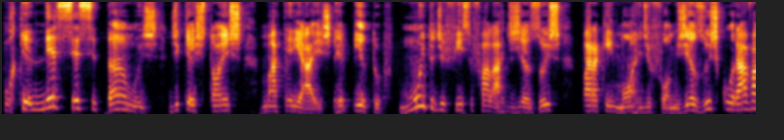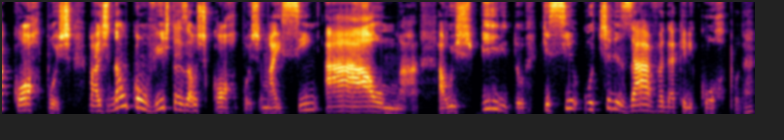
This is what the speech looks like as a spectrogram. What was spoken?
porque necessitamos de questões materiais. Repito, muito difícil falar de Jesus para quem morre de fome. Jesus curava corpos, mas não com vistas aos corpos, mas sim à alma, ao espírito que se utilizava daquele corpo. Né?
